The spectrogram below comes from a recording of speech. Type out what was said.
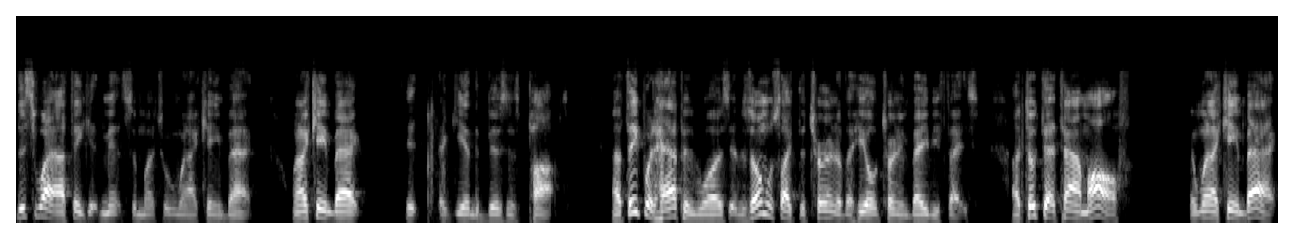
This is why I think it meant so much when, when I came back. When I came back, it again the business popped. I think what happened was it was almost like the turn of a heel turning baby face. I took that time off, and when I came back,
